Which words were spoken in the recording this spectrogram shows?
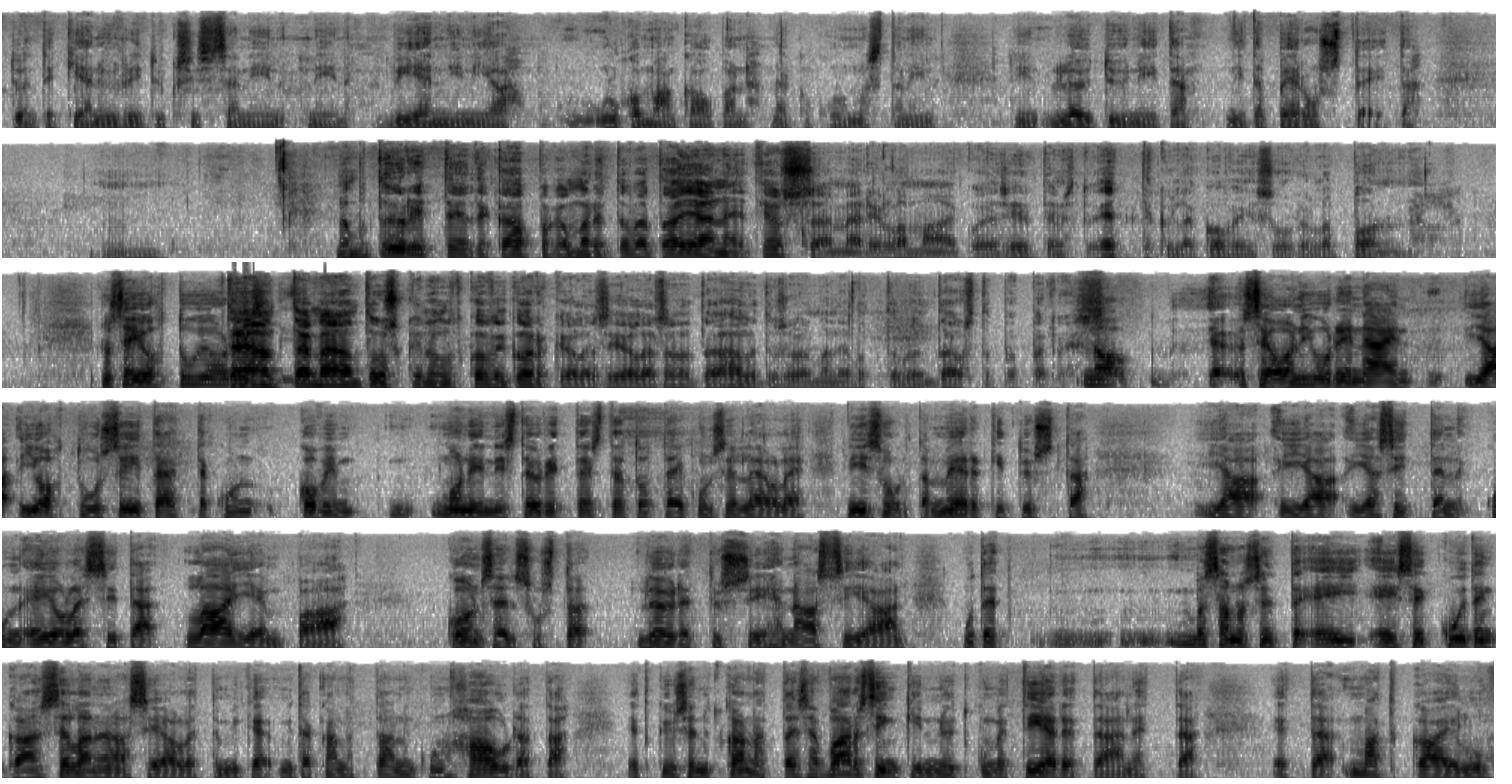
työntekijän yrityksissä niin, niin viennin ja ulkomaankaupan näkökulmasta niin, niin löytyy niitä, niitä perusteita. Mm. No mutta yrittäjät ja kauppakamarit ovat ajaneet jossain määrin lama-aikojen siirtämistä, ette kyllä kovin suurella ponnella. No se johtuu juuri... Tämä on, tämä on tuskin ollut kovin korkealla siellä, sanotaan hallitusohjelmaneuvottelujen taustapapereissa. No se on juuri näin ja johtuu siitä, että kun kovin moni niistä yrittäjistä toteaa, kun sillä ei ole niin suurta merkitystä ja, ja, ja sitten kun ei ole sitä laajempaa konsensusta löydetty siihen asiaan. Mutta et, mä sanoisin, että ei, ei se kuitenkaan sellainen asia ole, että mikä, mitä kannattaa niin kuin haudata. Että kyllä se nyt kannattaisi, ja varsinkin nyt kun me tiedetään, että, että matkailu,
